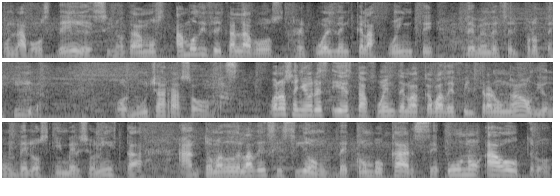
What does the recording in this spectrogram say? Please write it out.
con la voz de él, sino que vamos a modificar la voz. Recuerden que la fuente deben de ser protegida por muchas razones. Bueno señores, y esta fuente nos acaba de filtrar un audio donde los inversionistas han tomado la decisión de convocarse uno a otro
